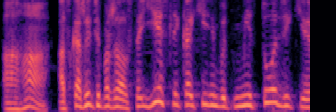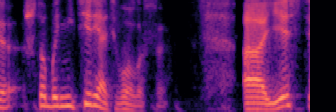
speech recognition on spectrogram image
Ага. А скажите, пожалуйста, есть ли какие-нибудь методики, чтобы не терять волосы? А, есть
